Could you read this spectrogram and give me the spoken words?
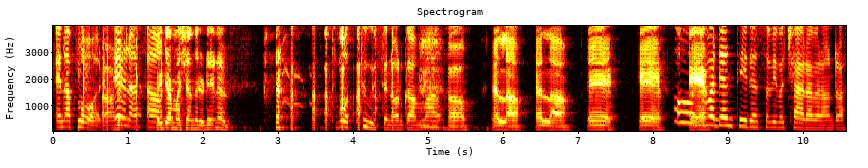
En applåd. Ja, en, hur, ja, hur gammal känner du dig nu? 2000 år gammal. Ja, Ella, Ella, eh, eh, Åh, det eh. var den tiden som vi var kära varandra.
